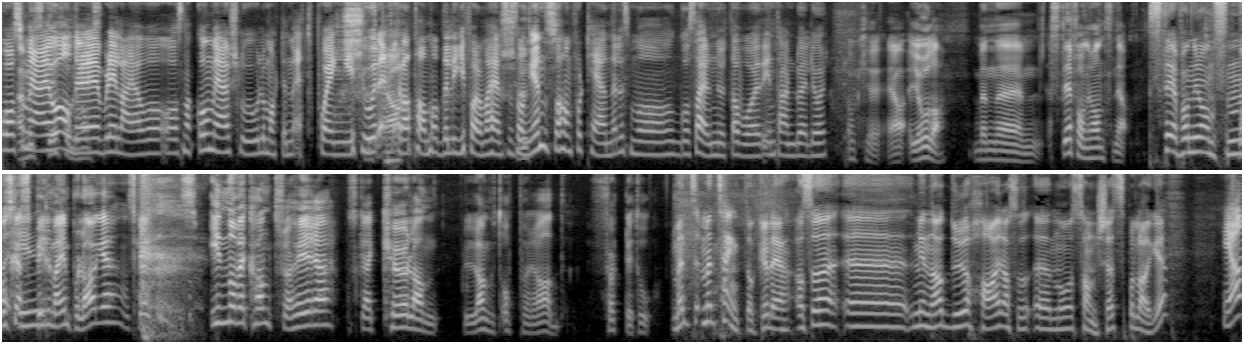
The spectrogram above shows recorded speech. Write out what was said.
Og som jeg jo aldri blir lei av å, å snakke om. Jeg slo jo Ole Martin med ett poeng i fjor Ja. etter at han hadde ligget foran meg hele sesongen, så han fortjener liksom å gå seirende ut av vår interne duell i år. Ok, ja, Jo da. Men eh, Stefan Johansen, ja. Stefan Johansen Nå skal jeg inn- spille meg inn på laget. Nå skal jeg s- innover kant fra høyre. Så skal jeg køle han langt opp på rad 42. Men, men tenk dere det. Altså, eh, Minna, du har altså eh, nå Sanchez på laget. Ja,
